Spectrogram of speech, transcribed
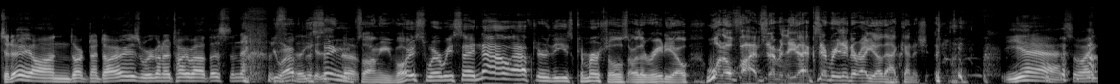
today on Darknet Diaries, we're going to talk about this and that. You have the it's, sing uh, songy voice where we say now after these commercials or the radio 105 the X everything right, you know that kind of shit. yeah, so I,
